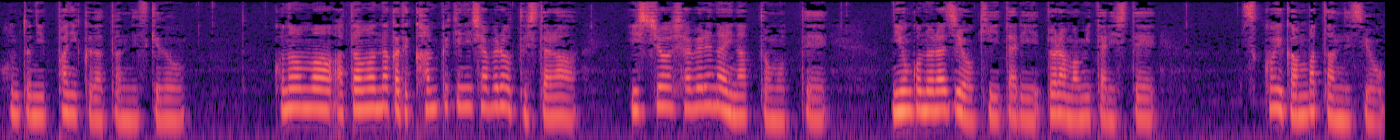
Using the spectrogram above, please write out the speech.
本当にパニックだったんですけど、このまま頭の中で完璧に喋ろうとしたら、一生喋れないなと思って、日本語のラジオを聴いたり、ドラマ見たりして、すっごい頑張ったんですよ。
